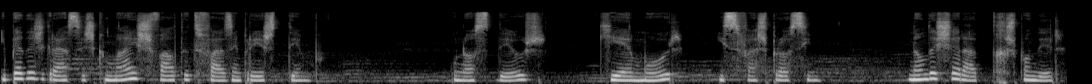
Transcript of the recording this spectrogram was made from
e pede as graças que mais falta te fazem para este tempo. O nosso Deus, que é amor e se faz próximo, não deixará de te responder.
